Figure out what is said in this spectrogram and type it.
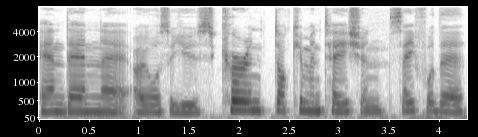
And then uh, I also use current documentation, say for the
